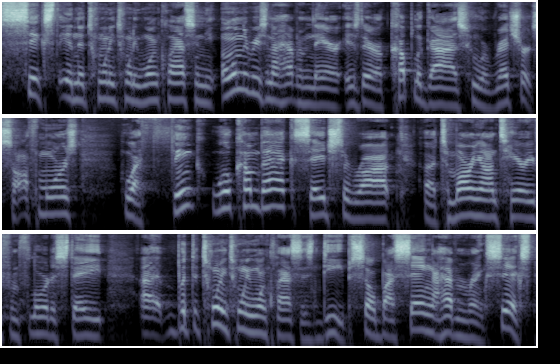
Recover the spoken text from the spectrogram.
sixth in the 2021 class. And the only reason I have him there is there are a couple of guys who are redshirt sophomores who I think will come back Sage Surratt, uh, Tamorrion Terry from Florida State. Uh, but the 2021 class is deep. So by saying I have him ranked sixth,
